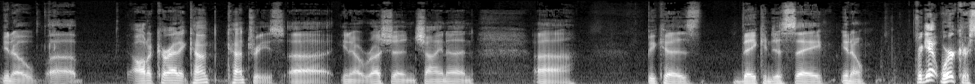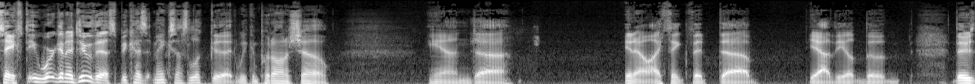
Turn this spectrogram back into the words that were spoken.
you know, uh, autocratic com- countries. Uh, you know, Russia and China, and uh, because they can just say, you know, forget worker safety. We're going to do this because it makes us look good. We can put on a show, and uh, you know, I think that uh, yeah, the the there's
